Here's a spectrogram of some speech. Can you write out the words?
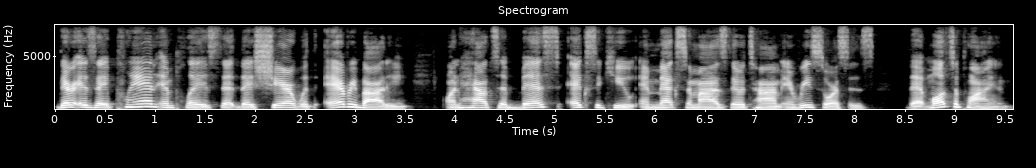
There is a plan in place that they share with everybody on how to best execute and maximize their time and resources that multiplying.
